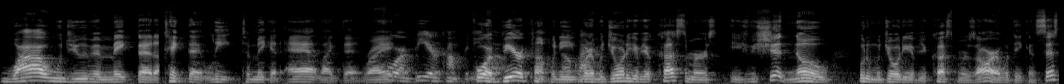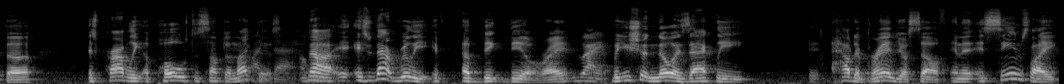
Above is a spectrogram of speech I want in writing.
why would you even make that take that leap to make an ad like that, right? for a beer company for a beer company Okay. where the majority of your customers, you should know who the majority of your customers are, what they consist of, is probably opposed to something like, Like this. okay. Now, it's not really a big deal, right? Right. But you should know exactly eh, how to brand yourself. And it, it seems like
